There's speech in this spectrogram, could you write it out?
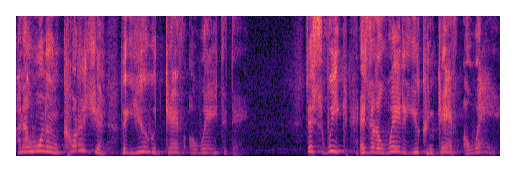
And I want to encourage you that you would give away today. This week, is there a way that you can give away?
